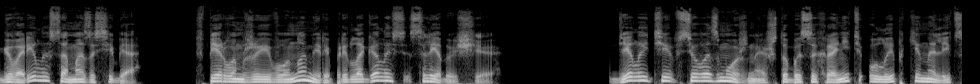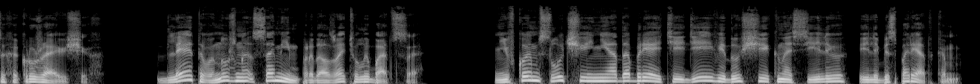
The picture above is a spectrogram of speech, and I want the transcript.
говорила сама за себя. В первом же его номере предлагалось следующее. Делайте все возможное, чтобы сохранить улыбки на лицах окружающих. Для этого нужно самим продолжать улыбаться. Ни в коем случае не одобряйте идеи, ведущие к насилию или беспорядкам.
